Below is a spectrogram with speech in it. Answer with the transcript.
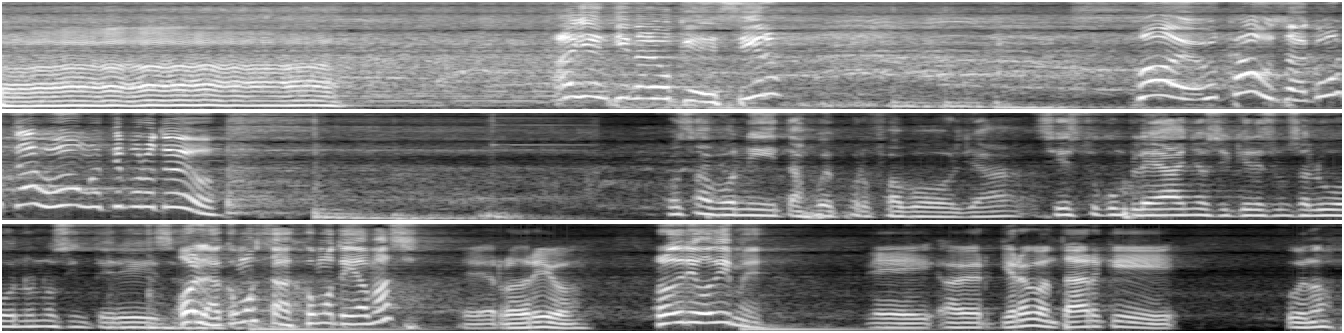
Ah. ¿Alguien tiene algo que decir? Ay, causa, ¿cómo estás, vos? ¿Qué tiempo no te veo? Cosas bonitas, pues, por favor, ya. Si es tu cumpleaños, si quieres un saludo, no nos interesa. Hola, ¿cómo estás? ¿Cómo te llamas? Eh, Rodrigo. Rodrigo, dime. Eh, a ver, quiero contar que unos,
